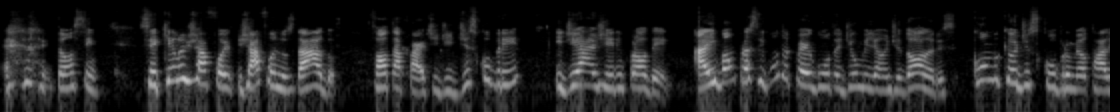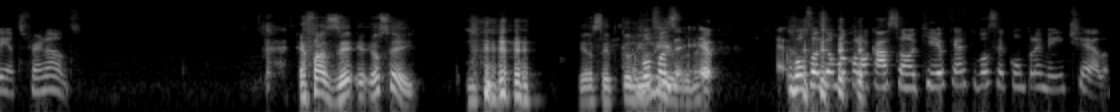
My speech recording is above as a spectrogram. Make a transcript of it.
Então, assim, se aquilo já foi, já foi nos dado, falta a parte de descobrir e de agir em prol dele. Aí vamos para a segunda pergunta de um milhão de dólares. Como que eu descubro o meu talento, Fernando? É fazer. Eu sei. eu sei porque eu li eu o fazer, livro, né? Eu vou fazer uma colocação aqui, eu quero que você complemente ela.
